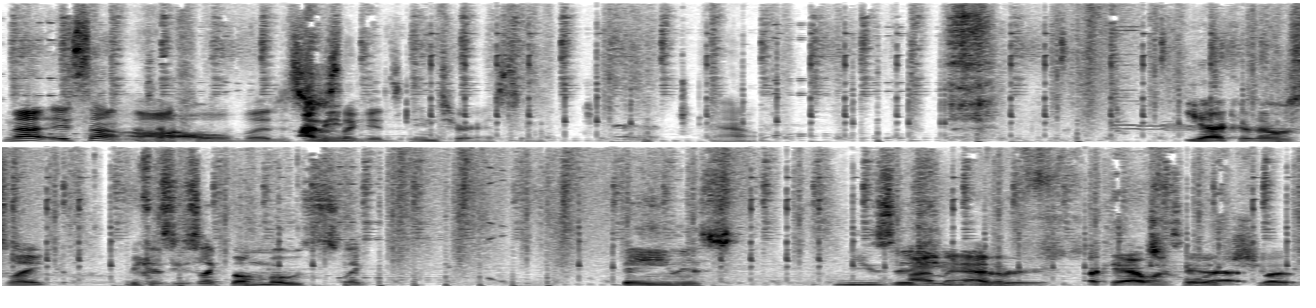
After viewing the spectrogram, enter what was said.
Not, it's not That's awful, awful- but it's I just mean- like it's interesting. Ow. Yeah, because I was like, because he's like the most like famous musician I'm ever. Okay, I wouldn't say that, but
